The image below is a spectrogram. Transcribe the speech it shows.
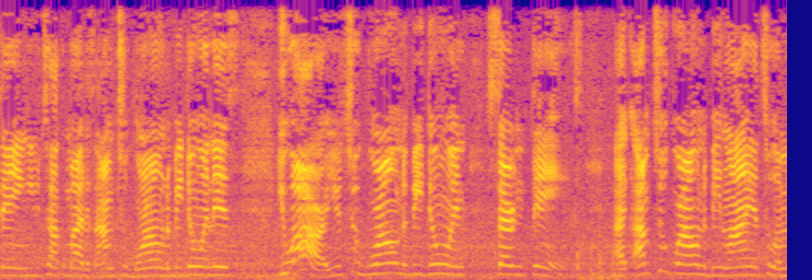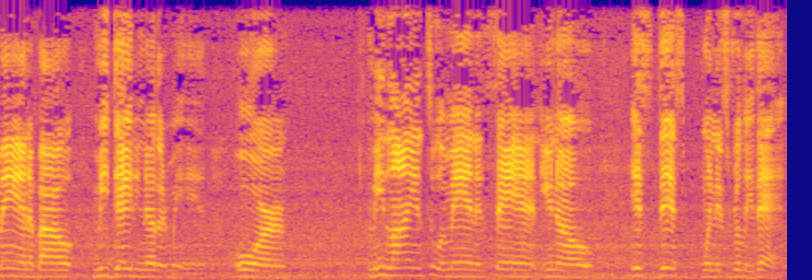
thing you talk about is I'm too grown to be doing this you are you're too grown to be doing certain things like I'm too grown to be lying to a man about me dating other men or me lying to a man and saying, you know, it's this when it's really that.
